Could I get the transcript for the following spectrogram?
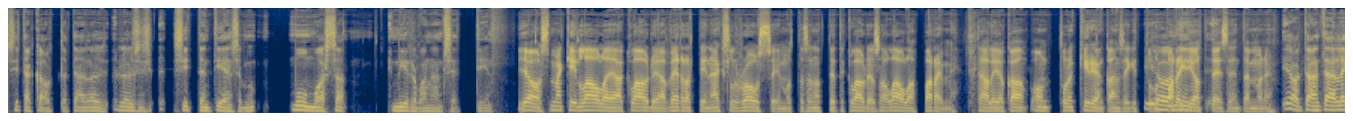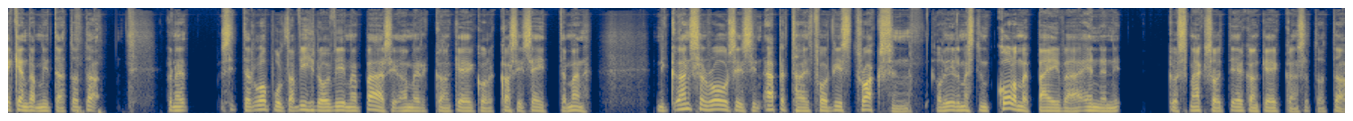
sitä kautta tämä löysi sitten tiensä muun muassa Nirvanan settiin. Joo, Smackin laulaja Claudia verrattiin Axel Roseen, mutta sanottiin, että Claudia saa laulaa paremmin. Tämä oli, joka on tuonne kirjan kanssa tullut joo, parikin niin, otteeseen tämmöinen. Joo, tämä on tämä legenda, mitä tota, kun ne sitten lopulta vihdoin viime pääsi Amerikkaan keikoille 87, niin Guns N' Rosesin Appetite for Destruction oli ilmestynyt kolme päivää ennen, kun Smack soitti ekan keikkansa tota,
